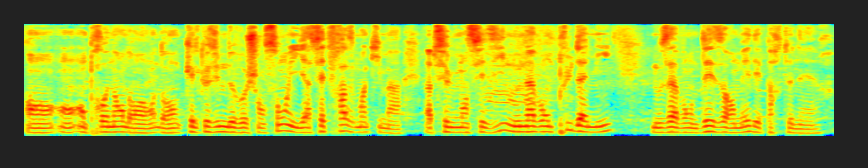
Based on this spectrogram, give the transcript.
en, en- en prenant dans, dans quelques-unes de vos chansons. Il y a cette phrase, moi, qui m'a absolument saisi. Nous n'avons plus d'amis, nous avons désormais des partenaires.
